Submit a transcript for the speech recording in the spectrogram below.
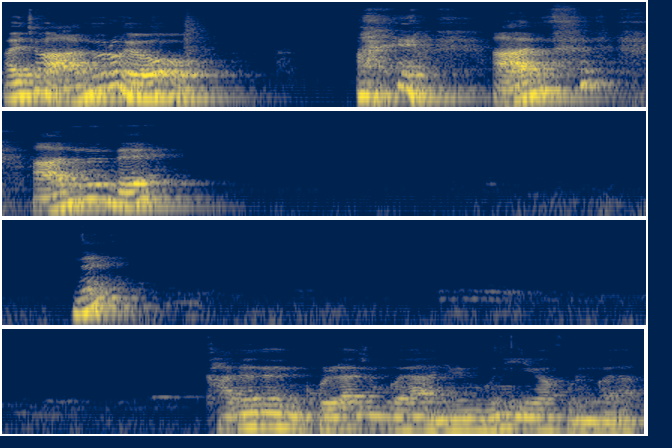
아니 저 안 울어요. 아니 안, 안 우는데? 네? 가면은 골라준 거야? 아니면 문희기가 고른 거야?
